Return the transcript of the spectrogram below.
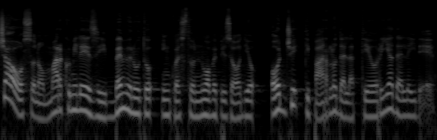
Ciao, sono Marco Milesi, benvenuto in questo nuovo episodio. Oggi ti parlo della teoria delle idee.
